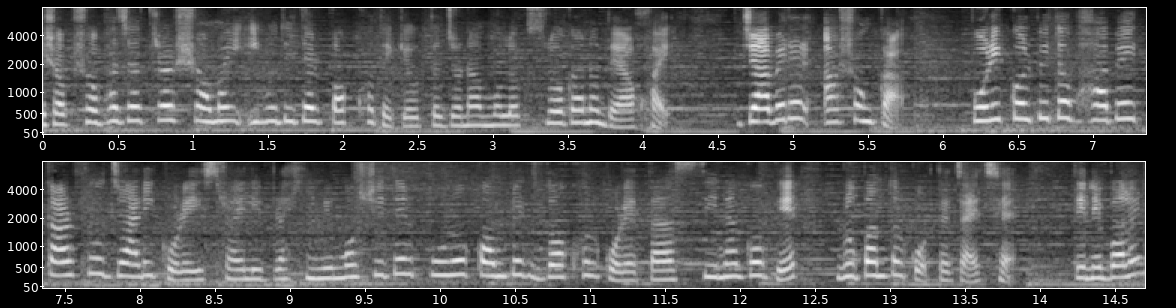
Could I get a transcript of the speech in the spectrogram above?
এসব শোভাযাত্রার সময় ইহুদিদের পক্ষ থেকে উত্তেজনামূলক স্লোগানও দেওয়া হয়। জাবেরের আশঙ্কা, পরিকল্পিতভাবে কারফিউ জারি করে ইসরায়েল ইব্রাহিমী মসজিদের পুরো কমপ্লেক্স দখল করে তা সিনাগোগে রূপান্তর করতে চাইছে। তিনি বলেন,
